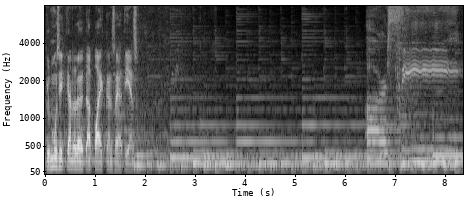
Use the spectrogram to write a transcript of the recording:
kyllä musiikki aina löytää paikkansa ja tiensä. Our secrets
